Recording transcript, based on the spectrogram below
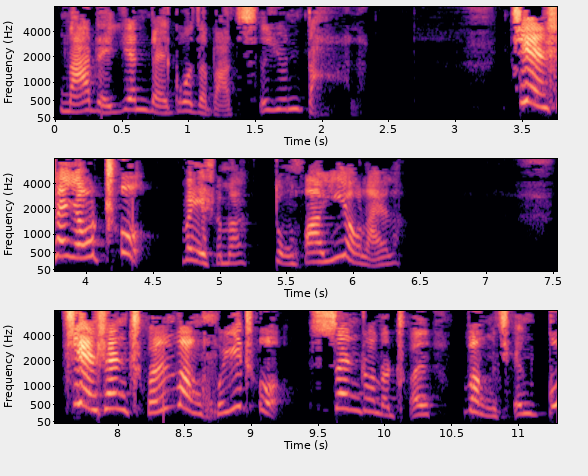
拿着烟袋锅子把慈云打了。剑山要撤，为什么？董华一要来了。剑山船往回撤，三庄的船往前攻。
